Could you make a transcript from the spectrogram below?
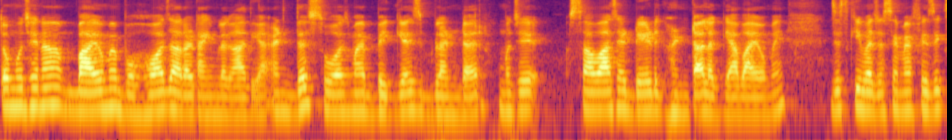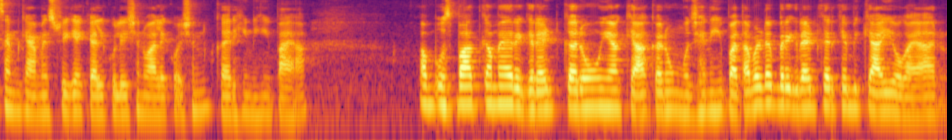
तो मुझे ना बायो में बहुत ज़्यादा टाइम लगा दिया and this was my biggest blunder मुझे सवा से डेढ़ घंटा लग गया बायो में, जिसकी वजह से मैं फ़िज़िक्स एंड केमिस्ट्री के कैलकुलेशन वाले क्वेश्चन कर ही नहीं पाया। अब उस बात का मैं रिग्रेट करूँ या क्या करूँ, मुझे नहीं पता बट अब रिग्रेट करके भी क्या ही होगा यार,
